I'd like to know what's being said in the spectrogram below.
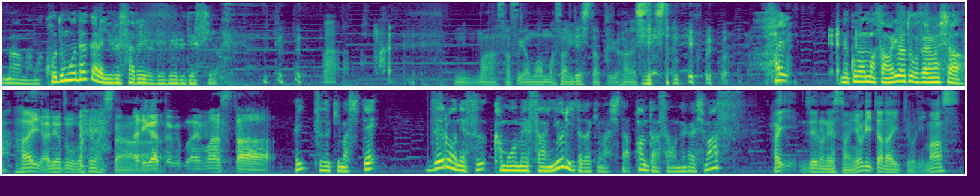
まあまあまあ、子供だから許されるレベルですよ。まあ、うん、まあ、さすがまんまさんでしたという話でしたね、これは。はい。猫ママさんありがとうございました。はい、ありがとうございました。ありがとうございました。はい、続きまして、ゼロネスカモメさんよりいただきました。パンタンさんお願いします。はい、ゼロネスさんよりいただいております。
